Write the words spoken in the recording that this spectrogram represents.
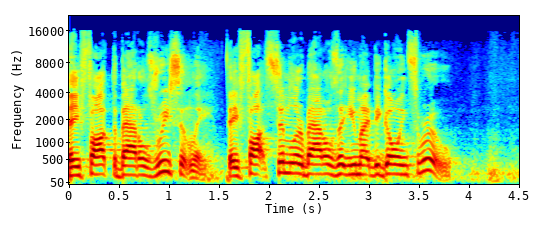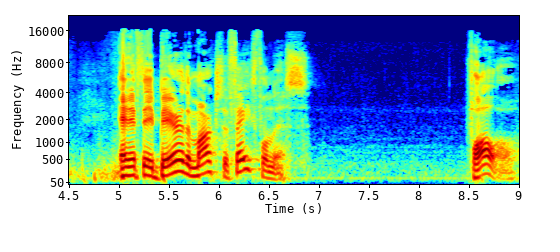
They fought the battles recently. They fought similar battles that you might be going through. And if they bear the marks of faithfulness, follow.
